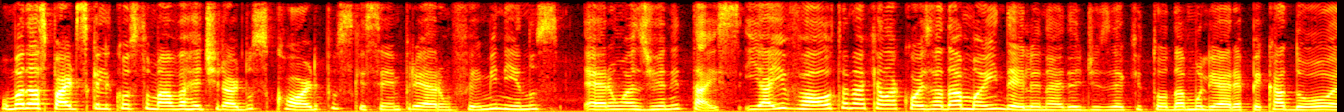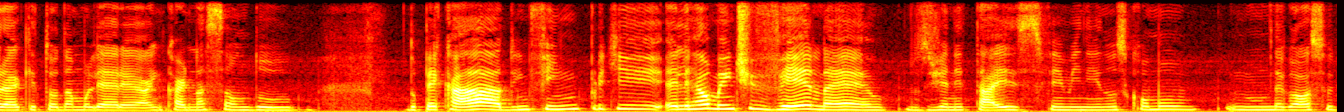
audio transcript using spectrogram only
Uma das partes que ele costumava retirar dos corpos, que sempre eram femininos, eram as genitais. E aí volta naquela coisa da mãe dele, né? De dizer que toda mulher é pecadora, que toda mulher é a encarnação do, do pecado, enfim, porque ele realmente vê, né, os genitais femininos como um negócio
